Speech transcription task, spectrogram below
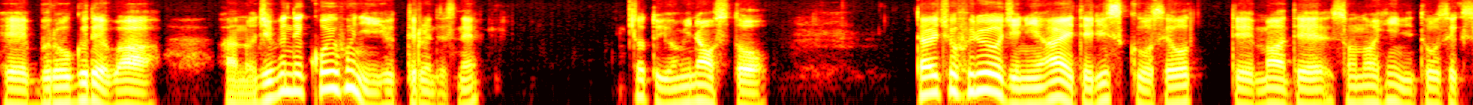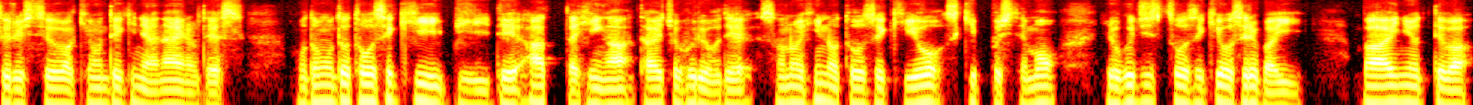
えー、ブログではあの、自分でこういうふうに言ってるんですね。ちょっと読み直すと、体調不良時にあえてリスクを背負ってまでその日に透析する必要は基本的にはないのです。もともと透析日であった日が体調不良で、その日の透析をスキップしても、翌日透析をすればいい。場合によっては、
